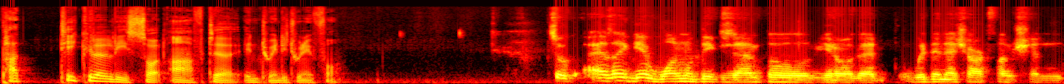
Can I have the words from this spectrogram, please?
particularly sought after in 2024? So as I give one of the example, you know, that within HR function,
